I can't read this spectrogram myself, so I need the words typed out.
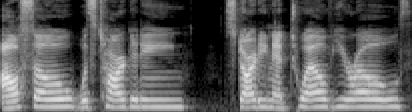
also was targeting starting at 12 year olds.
